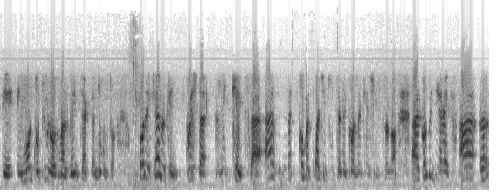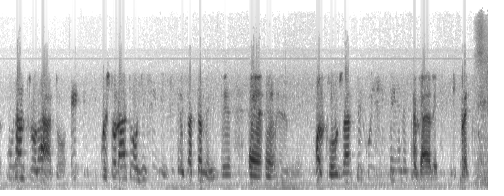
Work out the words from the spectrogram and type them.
è, è molto più normalmente accaduto. Ora è chiaro che questa ricchezza, ha, come quasi tutte le cose che esistono, ha, dire, ha uh, un altro lato questo lato oggi significa esattamente eh, eh, qualcosa per cui si deve pagare il prezzo.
